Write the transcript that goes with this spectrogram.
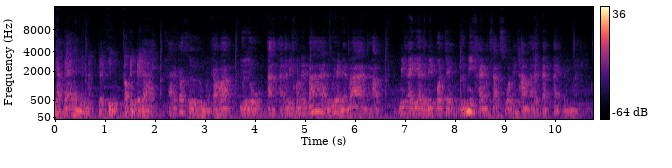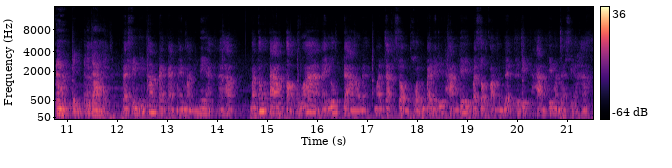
อยากได้อะไรใหม่ๆเกิดขึ้นก็เป็นไปได้ ใช่ก็คือเหมือนกับว่าอยู่ๆอะอาจจะมีคนในบ้านหรือผู้ใหญ่ในบ้านนะครับ มีไอเดียหรือมีโปรเจกต์หรือมีใครมาชักชวนให้ทำอะไรแปลกๆใหม่ๆอ่าเป็นไปได้แต่สิ่งที่ทำแปลกๆใหม่ๆเนี่ยนะครับ มันต้องตามต่อว่าในรูปดาวเนี่ยมันจะส่งผลไปในทิศทางที่ประสบความสำเร็จ หรือทิศทางที่มันจะเสียหาย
